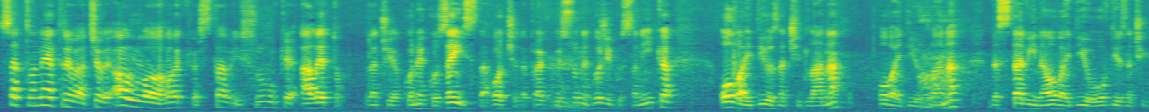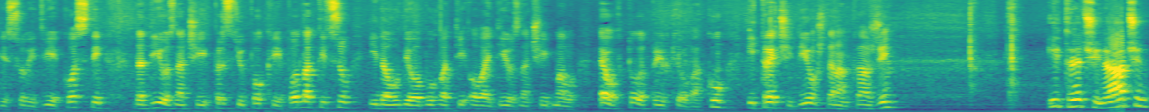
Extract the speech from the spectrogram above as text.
sad to ne treba čovjek, Allah, ekver, staviš ruke, ali eto, znači ako neko zaista hoće da praktikuje sunet Božih poslanika, ovaj dio znači dlana, ovaj dio dlana, da stavi na ovaj dio ovdje, znači gdje su ove dvije kosti, da dio, znači, prstiju pokrije podlakticu i da ovdje obuhvati ovaj dio, znači, malo, evo, to je otprilike ovako. I treći dio, što nam kaže? I treći način,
